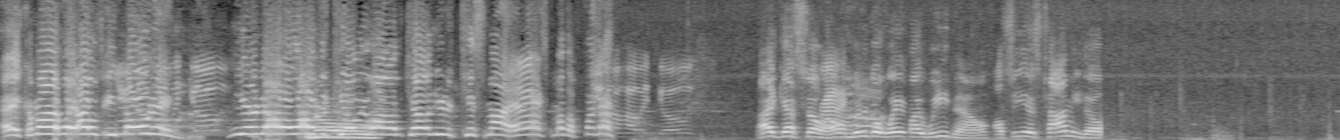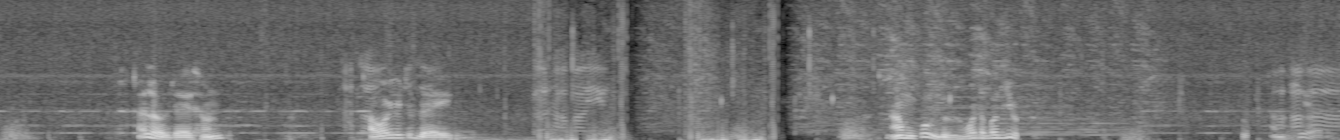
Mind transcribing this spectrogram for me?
Hey, come on! Wait, I was You emoting. You're not allowed to kill me while I'm telling you to kiss my ass, You know motherfucker. how it goes. I guess so. huh? I'm gonna go wait my weed now. I'll see you as Tommy though. Hello, Jason. Hello. How are you today? Good. How about you? I'm good. What about you? I'm Uh, here. uh,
